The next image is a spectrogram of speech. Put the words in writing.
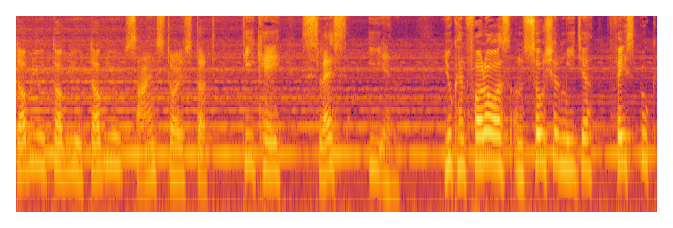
www.sciencestories.dk/en. You can follow us on social media Facebook,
